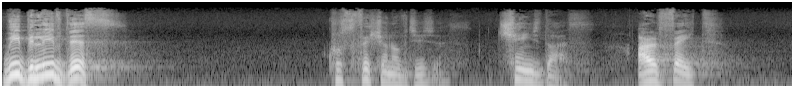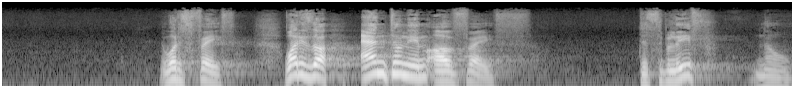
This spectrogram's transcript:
We believe this crucifixion of Jesus changed us, our faith. What is faith? What is the antonym of faith? Disbelief? No.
